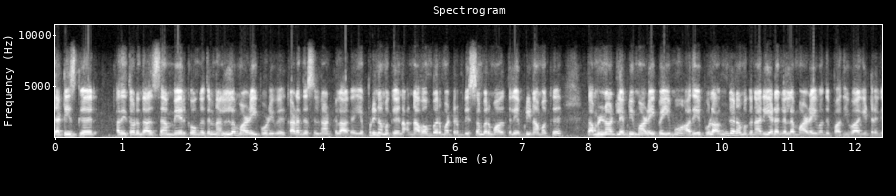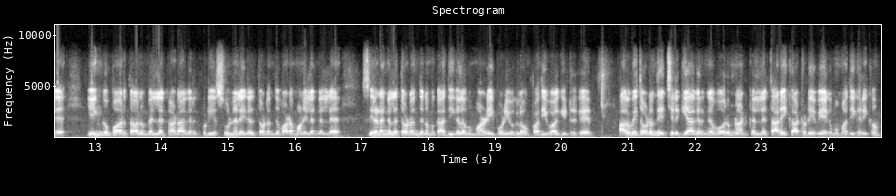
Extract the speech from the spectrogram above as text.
சத்தீஸ்கர் அதை தொடர்ந்து அஸ்ஸாம் மேற்கு வங்கத்தில் நல்ல மழை பொழிவு கடந்த சில நாட்களாக. எப்படி நமக்கு நவம்பர் மற்றும் டிசம்பர் மாதத்தில் எப்படி நமக்கு தமிழ்நாட்டில் எப்படி மழை பெய்யுமோ அதே போல் அங்கே நமக்கு நிறைய இடங்களில் மழை வந்து பதிவாகிட்டு இருக்கு. எங்கு பார்த்தாலும் வெள்ளக்காடாக இருக்கக்கூடிய சூழ்நிலைகள் தொடர்ந்து வட மாநிலங்களில் சில இடங்களில் தொடர்ந்து நமக்கு அதிக அளவு மழை பொழிவுகளும் பதிவாகிட்டு இருக்கு. ஆகவே தொடர்ந்து எச்சரிக்கையாக இருங்க. வரும் நாட்களில் தரை காற்றுடைய வேகமும் அதிகரிக்கும்.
